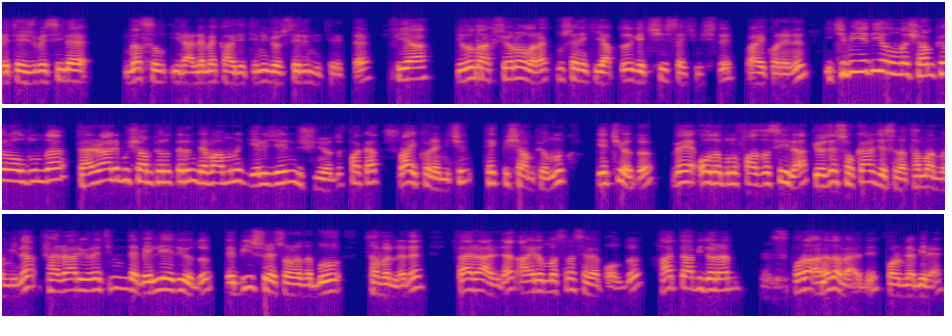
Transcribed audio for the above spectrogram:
ve tecrübesiyle nasıl ilerleme kaydettiğini gösterir nitelikte. FIA yılın aksiyonu olarak bu seneki yaptığı geçişi seçmişti Raikkonen'in. 2007 yılında şampiyon olduğunda Ferrari bu şampiyonlukların devamını geleceğini düşünüyordu. Fakat Raikkonen için tek bir şampiyonluk yetiyordu ve o da bunu fazlasıyla göze sokarcasına tam anlamıyla Ferrari yönetimini de belli ediyordu ve bir süre sonra da bu tavırları Ferrari'den ayrılmasına sebep oldu. Hatta bir dönem spora ara da verdi Formula 1'e.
